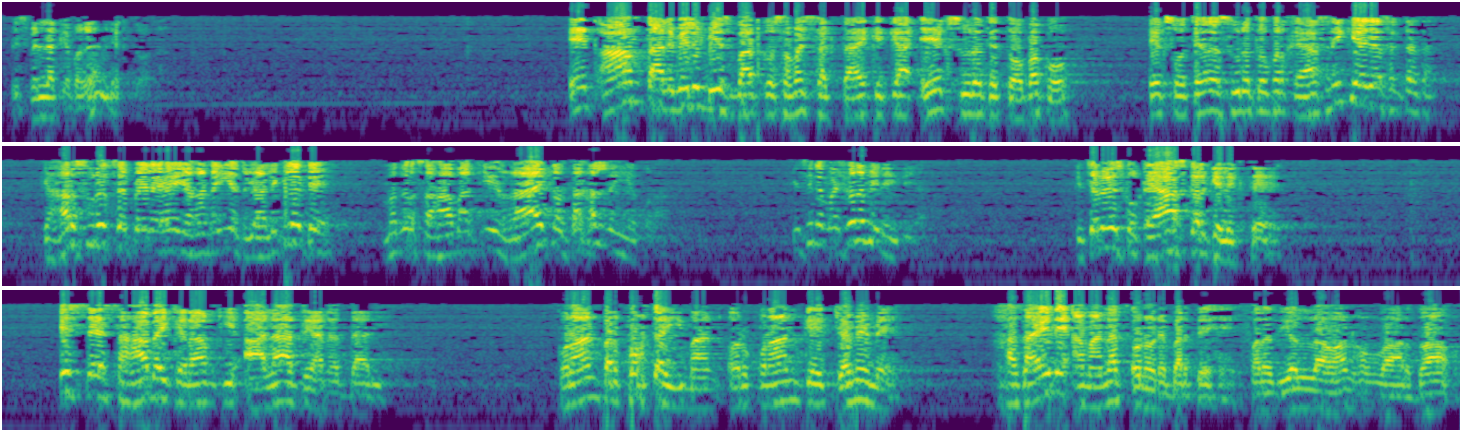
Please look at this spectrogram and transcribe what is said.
بسم اللہ کے بغیر لکھ دو ایک عام طالب علم بھی اس بات کو سمجھ سکتا ہے کہ کیا ایک صورت توبہ کو ایک سو تیرہ صورتوں پر قیاس نہیں کیا جا سکتا تھا؟ کہ ہر صورت سے پہلے ہے، یہاں نہیں ہے تو یہاں لکھ لیتے مگر صحابہ کی رائے کا دخل نہیں ہے قرآن۔ کسی نے مشورہ بھی نہیں دیا۔ کہ چلو اس کو قیاس کر کے لکھتے ہیں۔ اس سے صحابہ کرام کی اعلی دیانتداری قرآن پر پختہ ایمان اور قرآن کے جمع میں خزائن امانت انہوں نے برتے ہیں۔ فرضی اللہ عنہ واردا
